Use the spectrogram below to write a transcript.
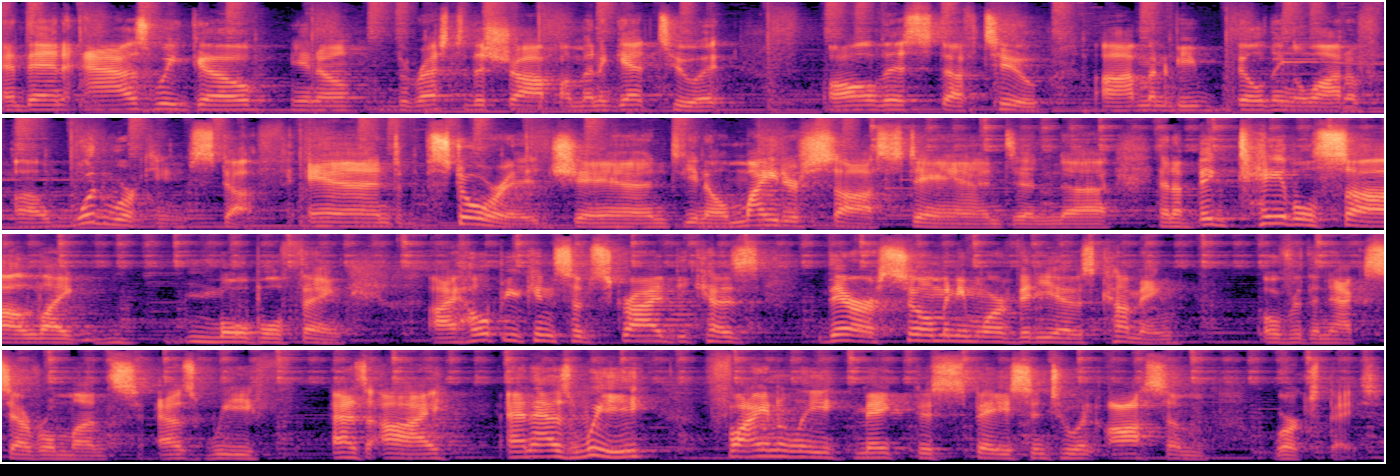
And then as we go, you know, the rest of the shop, I'm gonna get to it all this stuff too. Uh, I'm gonna be building a lot of uh, woodworking stuff and storage and, you know, miter saw stand and, uh, and a big table saw like mobile thing. I hope you can subscribe because there are so many more videos coming over the next several months as we, as I, and as we finally make this space into an awesome workspace.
